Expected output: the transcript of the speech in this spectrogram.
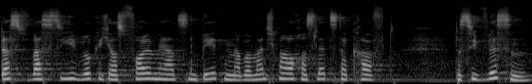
das, was sie wirklich aus vollem Herzen beten, aber manchmal auch aus letzter Kraft, dass sie wissen,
